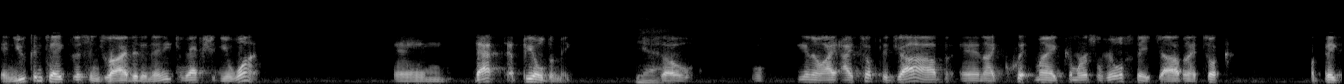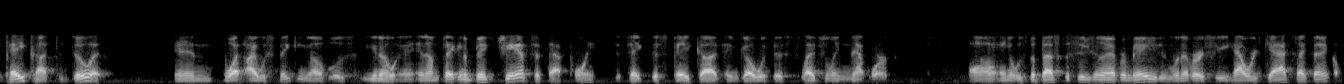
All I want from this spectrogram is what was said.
And you can take this and drive it in any direction you want. And that appealed to me. Yeah. So, you know, I, I took the job and I quit my commercial real estate job and I took a big pay cut to do it. And what I was thinking of was, you know, and I'm taking a big chance at that point to take this pay cut and go with this fledgling network. Uh, and it was the best decision I ever made. And whenever I see Howard Katz, I thank him.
